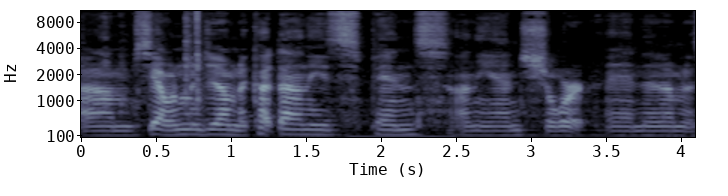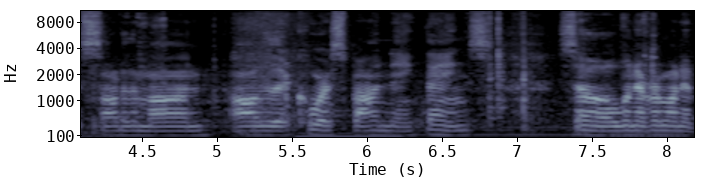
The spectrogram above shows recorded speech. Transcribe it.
Um, so yeah, what I'm going to do, I'm going to cut down these pins on the end short, and then I'm going to solder them on all of their corresponding things. So whenever I want to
